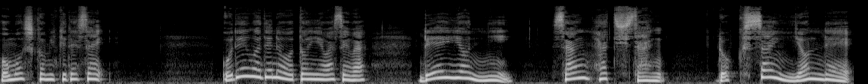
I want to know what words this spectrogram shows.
お申し込みください。お電話でのお問い合わせは、042-383 6340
